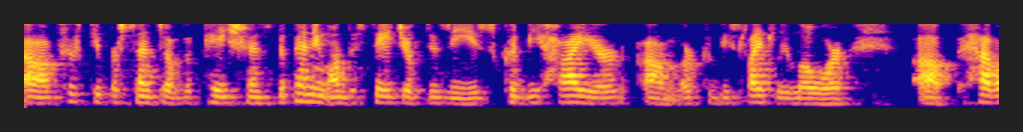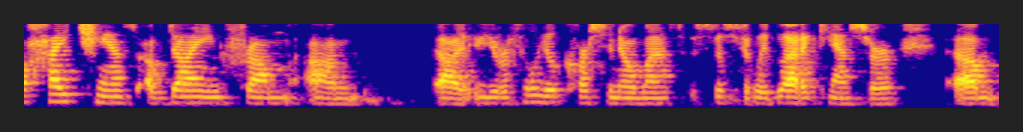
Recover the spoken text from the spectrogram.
50% uh, of the patients, depending on the stage of disease, could be higher um, or could be slightly lower, have a high chance of dying from um, urothelial carcinomas, specifically bladder cancer, um,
